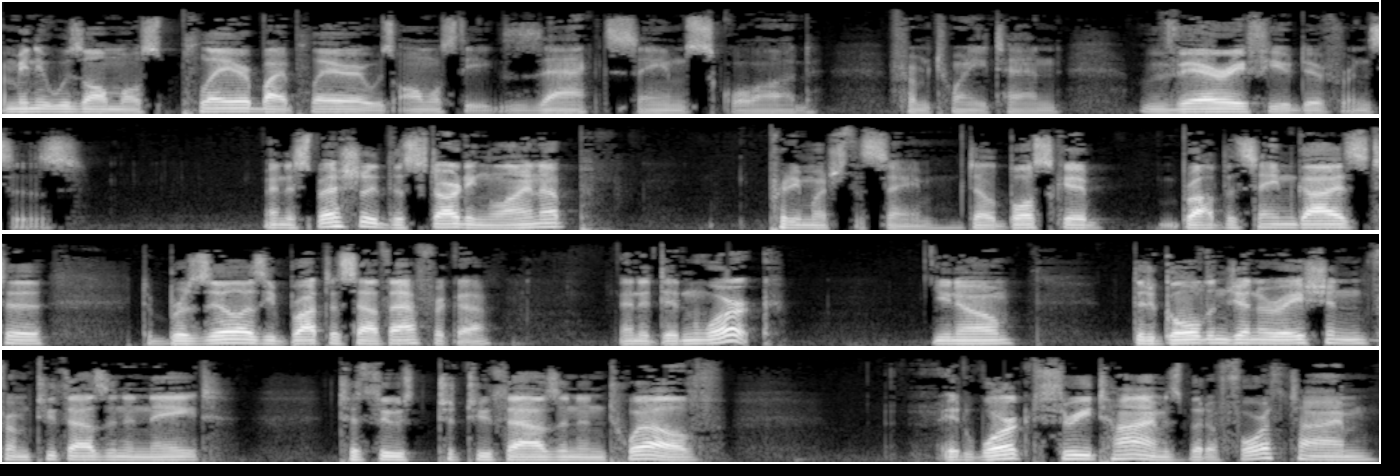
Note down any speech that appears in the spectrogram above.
I mean, it was almost player by player, it was almost the exact same squad from 2010. Very few differences. And especially the starting lineup, pretty much the same. Del Bosque brought the same guys to, to Brazil as he brought to South Africa, and it didn't work. You know, the golden generation from 2008 to, th- to 2012, it worked three times, but a fourth time,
